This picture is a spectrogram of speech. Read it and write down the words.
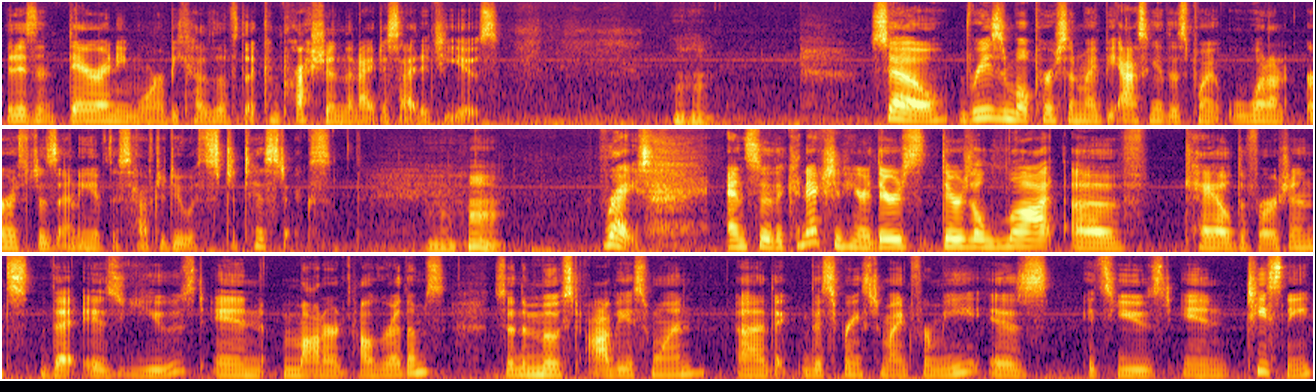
that isn't there anymore because of the compression that I decided to use. So, reasonable person might be asking at this point, what on earth does any of this have to do with statistics? Right. And so the connection here, there's there's a lot of KL divergence that is used in modern algorithms. So the most obvious one uh, that this brings to mind for me is it's used in TSNE,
